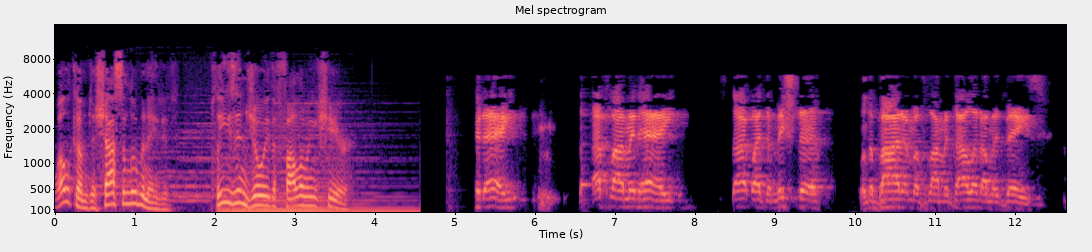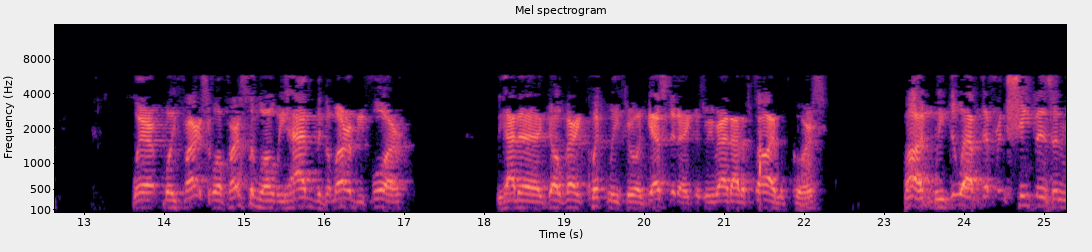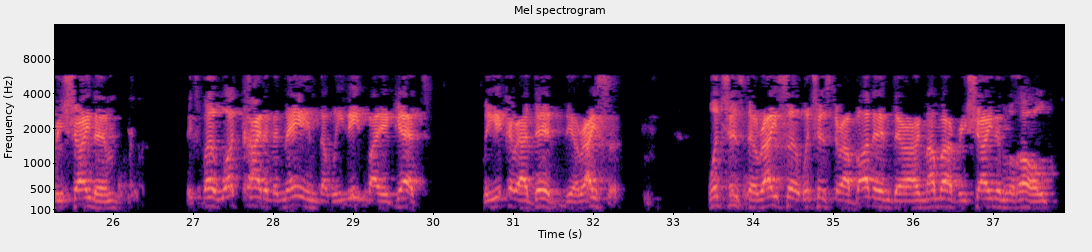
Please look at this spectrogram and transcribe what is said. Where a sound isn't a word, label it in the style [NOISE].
Welcome to Shas Illuminated. Please enjoy the following shir. Today, the Aflamid Hay start by the Mishnah on the bottom of Lamidalit Amid Beis. Where we first, well, first of all, we had the Gemara before. We had to go very quickly through it yesterday because we ran out of time, of course. But we do have different sheetas and Rishaidim explain what kind of a name that we need by a get, the Yikar Adid, the Araisa. Which is the Araisa, which is the Rabbanin, there are a number of Rishayim hold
